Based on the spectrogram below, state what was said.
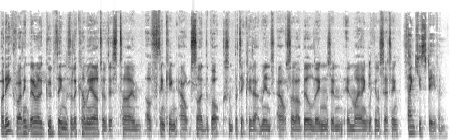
But equally, I think there are good things that are coming out of this time of thinking outside the box, and particularly that means outside our buildings in, in my Anglican setting. Thank you, Stephen.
